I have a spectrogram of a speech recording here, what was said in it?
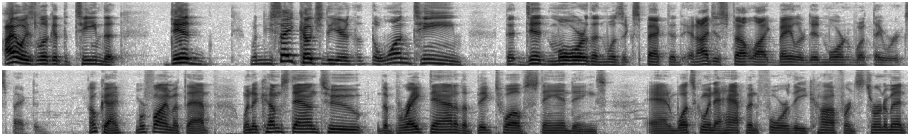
I always look at the team that did. When you say Coach of the Year, the, the one team that did more than was expected, and I just felt like Baylor did more than what they were expected. Okay, we're fine with that. When it comes down to the breakdown of the Big 12 standings and what's going to happen for the conference tournament,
